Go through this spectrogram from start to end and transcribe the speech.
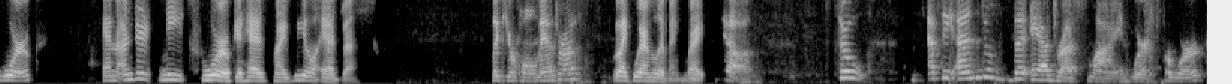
work. And underneath work, it has my real address, Like your home address? like where I'm living, right? Yeah. So at the end of the address line where it's for work,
